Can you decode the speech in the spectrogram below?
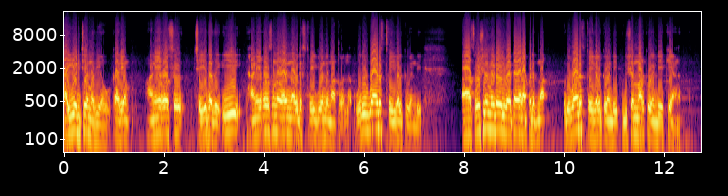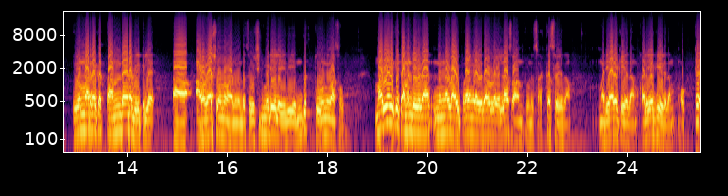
കൈയടിച്ചേ മതിയാവൂ. കാര്യം ഹണി ഹോസ് ചെയ്തത് ഈ ഹണി ഹോസ് എന്ന് പറയുന്ന ഒരു സ്ത്രീക്ക് വേണ്ടി മാത്രമല്ല ഒരുപാട് സ്ത്രീകൾക്ക് വേണ്ടി. സോഷ്യൽ മീഡിയയിൽ വേട്ടയാടപ്പെടുന്ന ഒരുപാട് സ്ത്രീകൾക്ക് വേണ്ടി പുരുഷന്മാർക്ക് വേണ്ടിയൊക്കെയാണ്. ഇവന്മാരുടെയൊക്കെ തന്തയുടെ വീട്ടിലെ അവകാശം എന്ന് പറഞ്ഞുകൊണ്ട് സോഷ്യൽ മീഡിയയിൽ എഴുതി എന്ത് തോന്നിവാസവും. മര്യാദയ്ക്ക് കമന്റ് എഴുതാൻ നിങ്ങളുടെ അഭിപ്രായങ്ങൾ എഴുതാനുള്ള എല്ലാ സ്വാതന്ത്ര്യമുണ്ട് സർക്കസ് എഴുതാം മര്യാദയ്ക്ക് എഴുതാം കളിയൊക്കെ എഴുതാം ഒക്കെ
